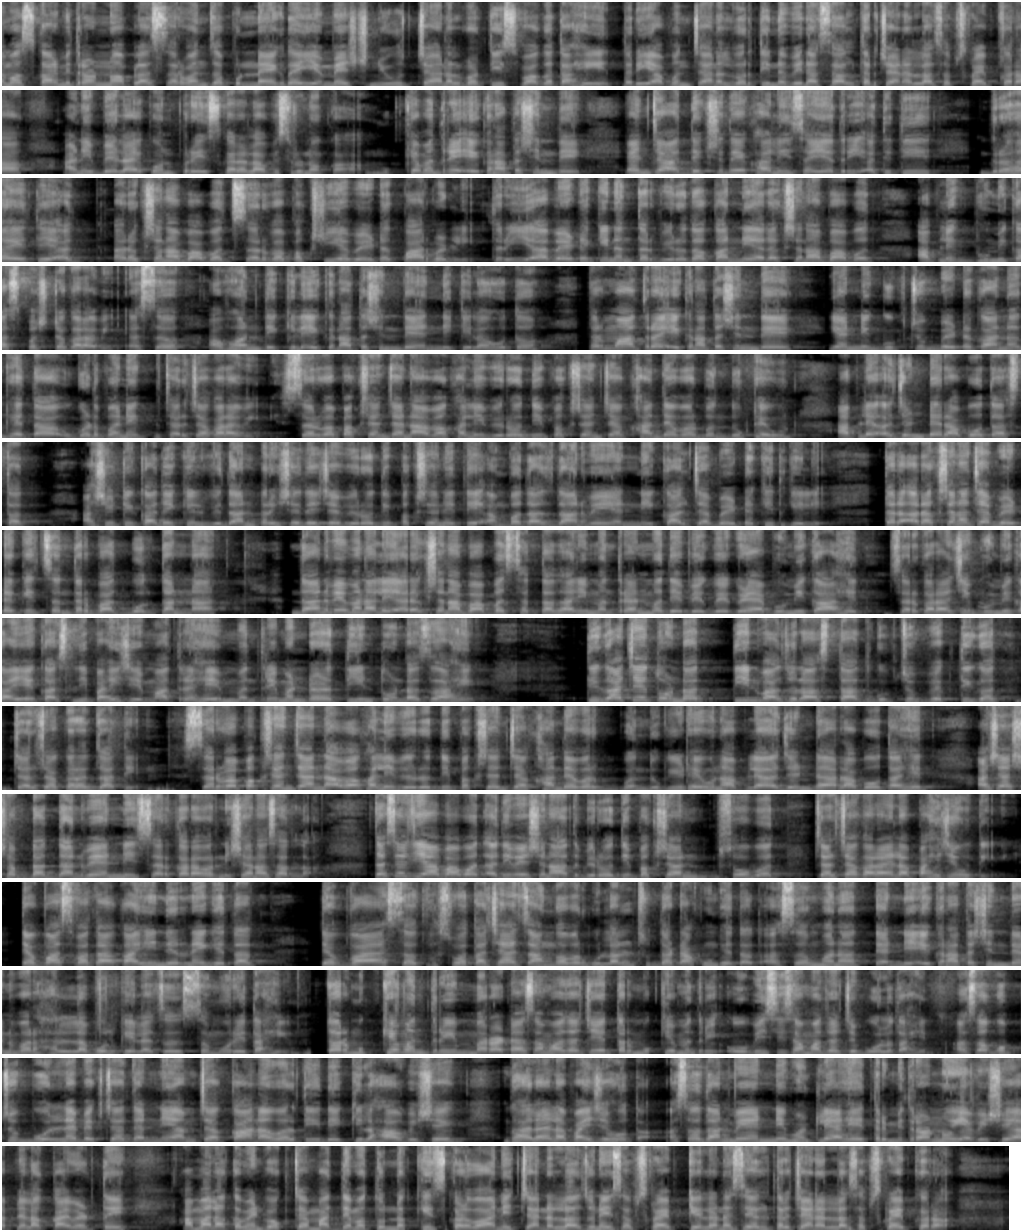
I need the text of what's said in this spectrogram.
नमस्कार मित्रांनो आपल्या सर्वांचं पुन्हा एकदा एम एच न्यूज चॅनलवरती स्वागत आहे. तरी आपण चॅनलवरती नवीन असाल तर चॅनलला सबस्क्राईब करा आणि बेल आयकॉन प्रेस करायला विसरू नका. मुख्यमंत्री एकनाथ शिंदे यांच्या अध्यक्षतेखाली सह्याद्री अतिथी ग्रह येथे आरक्षणाबाबत सर्वपक्षीय बैठक पार पडली. तर या बैठकीनंतर विरोधकांनी आरक्षणाबाबत आपली भूमिका स्पष्ट करावी असं आव्हान देखील एकनाथ शिंदे यांनी केलं होतं. तर मात्र एकनाथ शिंदे यांनी गुपचूप बैठका न घेता उघडपणे चर्चा करावी. सर्व पक्षांच्या नावाखाली विरोधी पक्षांच्या खांद्यावर बंदूक ठेवून आपले अजेंडे राबवत असतात अशी टीका देखील विधान परिषदेचे विरोधी पक्षनेते अंबादास दानवे यांनी कालच्या बैठकीत केली. तर आरक्षणाच्या बैठकीत संदर्भात बोलताना दानवे म्हणाले आरक्षणाबाबत सत्ताधारी मंत्र्यांमध्ये वेगवेगळ्या भूमिका आहेत. सरकाराची भूमिका एक असली पाहिजे मात्र हे मंत्रिमंडळ तीन तोंडाचं आहे. तिघाचे तोंड तीन बाजूला असतात गुपचूप व्यक्तिगत चर्चा करत जाते. सर्व पक्षांच्या नावाखाली विरोधी पक्षांच्या खांद्यावर बंदुकी ठेवून आपल्या अजेंडा राबवत आहेत अशा शब्दात दानवे यांनी सरकारावर निशाणा साधला. तसेच याबाबत अधिवेशनात विरोधी पक्षांसोबत चर्चा करायला पाहिजे होती. तेव्हा स्वतः काही निर्णय घेतात तेव्हा स्व स्वतःच्याच अंगावर गुलालसुद्धा टाकून घेतात असं म्हणत त्यांनी एकनाथ शिंदेंवर हल्लाबोल केल्याचं समोर येत आहे. तर मुख्यमंत्री मराठा समाजाचे तर मुख्यमंत्री ओबीसी समाजाचे बोलत आहेत. असं गुपचूप बोलण्यापेक्षा त्यांनी आमच्या कानावरती देखील हा विषय घालायला पाहिजे होता असं दानवे यांनी म्हटले आहे. तर मित्रांनो याविषयी आपल्याला काय वाटते आम्हाला कमेंट बॉक्सच्या माध्यमातून नक्कीच कळवा आणि चॅनलला अजूनही सबस्क्राईब केलं नसेल तर चॅनलला सबस्क्राईब करा.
